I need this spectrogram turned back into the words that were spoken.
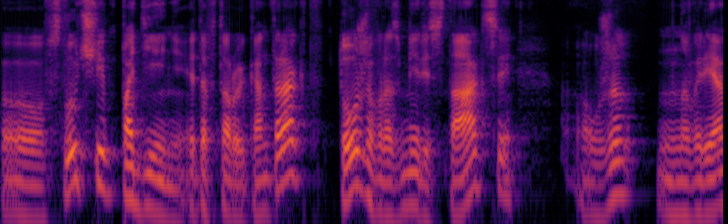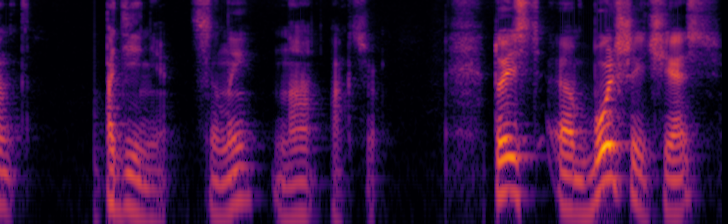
э, в случае падения, это второй контракт, тоже в размере 100 акций уже на вариант падения цены на акцию. То есть э, большая часть,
